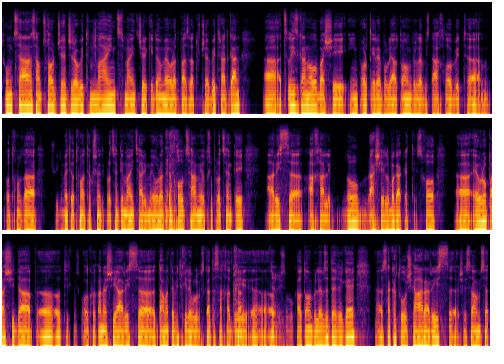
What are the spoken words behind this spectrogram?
თუმცა სამწუხაროდ ჯერჯერობით მაინც მაინც ჯერ კიდევ მეორად ბაზრად ვრჩებით, რადგან წლის განმავლობაში იმპორტირებული ავტომობილების დაახლოებით 97-96% მაინც არის მეორადი და მხოლოდ 3-4% არის ახალი. ნუ რა შეიძლება გაკეთდეს, ხო? ევროპაში და თითქმის ყველა ქვეყანაში არის დამატებით ღირებულების გადასახადი სუბუქ ავტომობილებზე. DGG საქართველოში არ არის შესაბამისად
